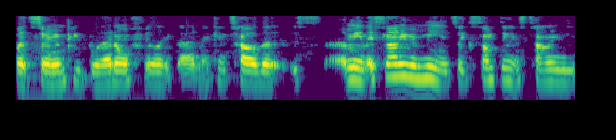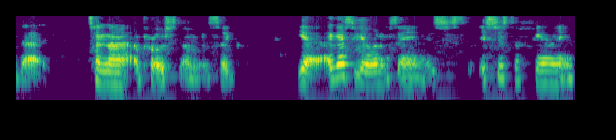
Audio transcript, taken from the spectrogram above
but certain people I don't feel like that, and I can tell that it's. I mean, it's not even me. It's like something is telling me that to not approach them. It's like, yeah, I guess you get what I'm saying. It's just it's just a feeling.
